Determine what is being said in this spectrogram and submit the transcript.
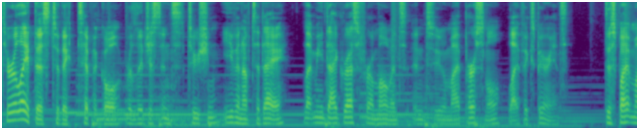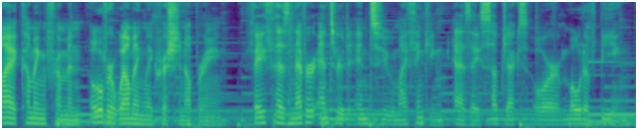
To relate this to the typical religious institution, even of today, let me digress for a moment into my personal life experience. Despite my coming from an overwhelmingly Christian upbringing, faith has never entered into my thinking as a subject or mode of being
